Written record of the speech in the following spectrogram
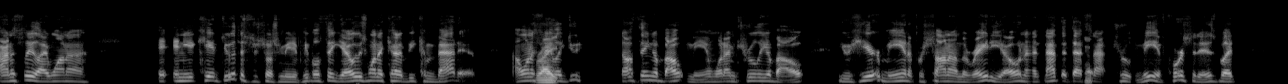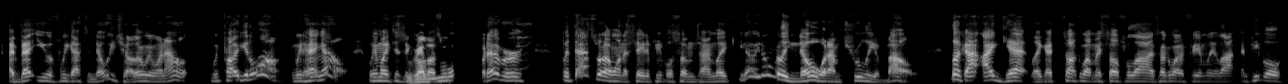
honestly, I want to, and you can't do this through social media. People think you always want to kind of be combative. I want to Right. say, like, dude, nothing about me and what I'm truly about. You hear me and a persona on the radio, and uh, not that that's Yep. not truly me. Of course it is, but I bet you if we got to know each other, and we went out, we'd probably get along. We'd hang out. We might disagree about sports, whatever. But that's what I want to say to people sometimes. Like, you know, you don't really know what I'm truly about. Look, I, I get like I talk about myself a lot, I talk about family a lot, and people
